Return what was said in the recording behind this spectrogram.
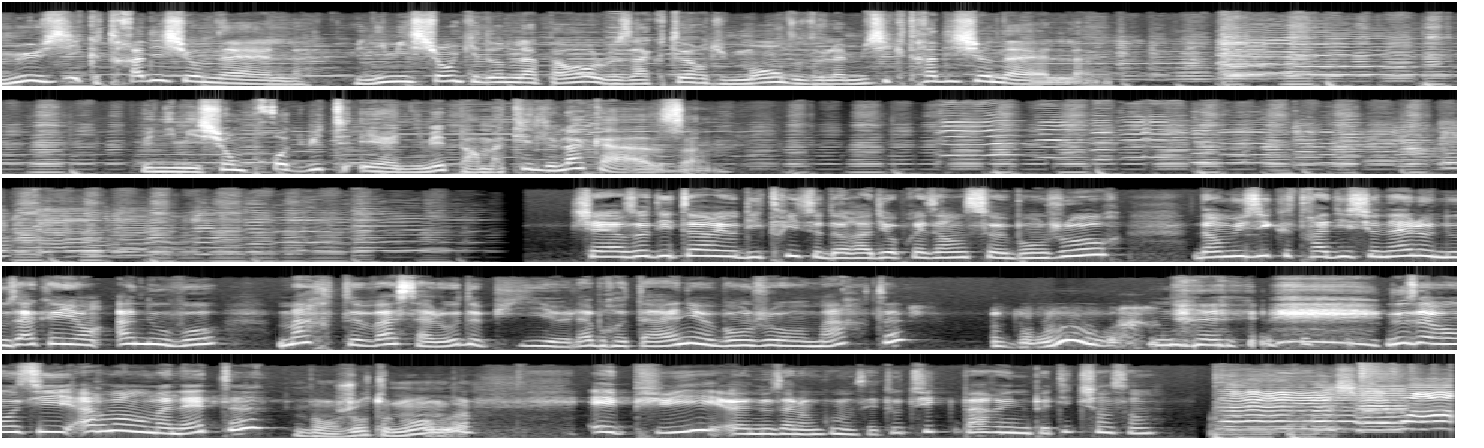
Musique traditionnelle, une émission qui donne la parole aux acteurs du monde de la musique traditionnelle. Une émission produite et animée par Mathilde Lacaze. Chers auditeurs et auditrices de Radio Présence, bonjour. Dans Musique traditionnelle, nous accueillons à nouveau Marthe Vassalo depuis la Bretagne. Bonjour Marthe. Bonjour. nous avons aussi Armand en manette. Bonjour tout le monde. Et puis, euh, nous allons commencer tout de suite par une petite chanson. Chez moi.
